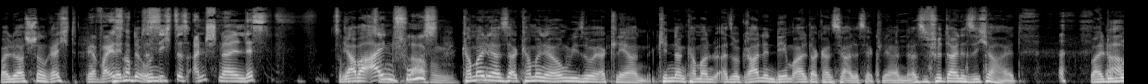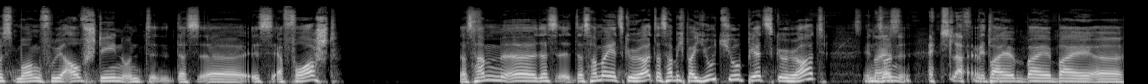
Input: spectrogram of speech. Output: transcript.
Weil du hast schon recht. Wer weiß, Hände ob das sich das anschnallen lässt. Zum, Ja, aber einen Fuß kann man ja kann man ja irgendwie so erklären. Kindern kann man also gerade in dem Alter kannst du ja alles erklären. Das ist für deine Sicherheit. Weil du Ja. musst morgen früh aufstehen und das äh, ist erforscht. Das haben äh, das das haben wir jetzt gehört, das habe ich bei YouTube jetzt gehört in so ein, bei bei bei äh,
